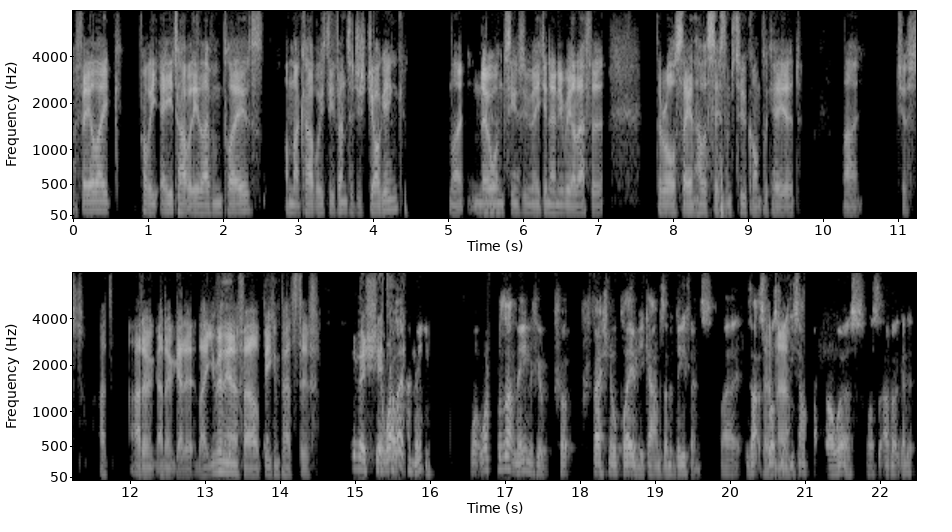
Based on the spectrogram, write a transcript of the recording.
I feel like probably eight out of the eleven players on that Cowboys defense are just jogging. Like no Yeah. one seems to be making any real effort. They're all saying how the system's too complicated. Like just I, I don't I don't get it. Like you're in the NFL, be competitive. Bit of a Yeah, what does that mean? What, what does that mean if you're a pro- professional player and you can't understand the defense? Like, is that supposed to make you sound better or worse? What's, I don't get it.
